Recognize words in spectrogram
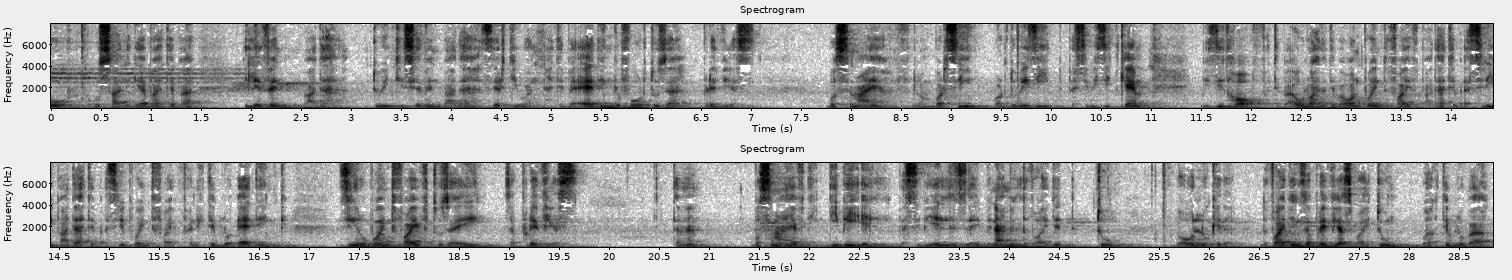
4 فبص على الإجابة هتبقى 11 بعدها 27 بعدها 31 هتبقى adding 4 to the previous. بص معايا في number C برضو بيزيد. بس بيزيد كام؟ بيزيد half فتبقى أول واحدة تبقى 1.5 بعدها تبقى 3 بعدها تبقى 3.5 فنكتب له adding 0.5 to the a the previous. تمام؟ بص معايا في دي. دي بيقل بس بيقل إزاي؟ بنعمل divided 2 بقول له كده dividing the previous by 2 وهكتب له بقى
